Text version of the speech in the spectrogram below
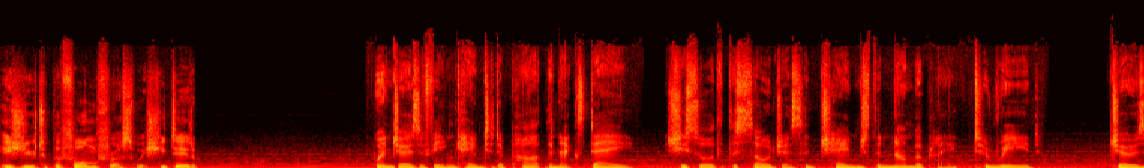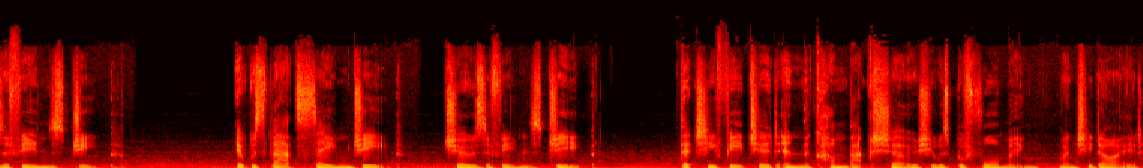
is you to perform for us, which she did. When Josephine came to depart the next day, she saw that the soldiers had changed the number plate to read Josephine's Jeep. It was that same Jeep, Josephine's Jeep, that she featured in the comeback show she was performing when she died.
